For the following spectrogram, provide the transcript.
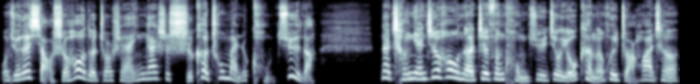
我觉得小时候的 Joshua 应该是时刻充满着恐惧的。那成年之后呢，这份恐惧就有可能会转化成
